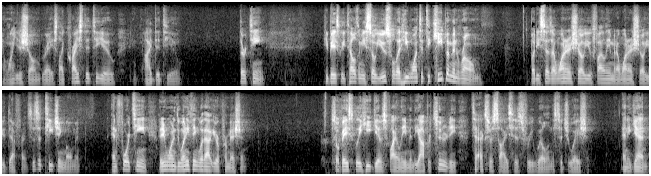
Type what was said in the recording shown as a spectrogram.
and want you to show them grace, like Christ did to you and I did to you. 13. He basically tells him he's so useful that he wanted to keep him in Rome. But he says, I wanted to show you Philemon, I wanted to show you deference. This is a teaching moment. And 14, I didn't want to do anything without your permission. So basically, he gives Philemon the opportunity to exercise his free will in the situation. And again,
